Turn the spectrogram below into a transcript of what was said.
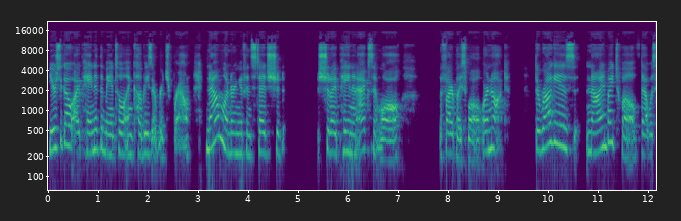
Years ago, I painted the mantle and cubbies a rich brown. Now I'm wondering if instead should should I paint an accent wall, the fireplace wall, or not? The rug is 9 by 12 that was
